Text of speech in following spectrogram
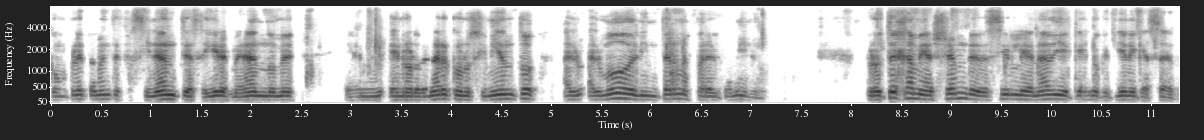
completamente fascinante a seguir esmerándome en, en ordenar conocimiento al, al, modo de linternas para el camino. Protéjame a Shem de decirle a nadie qué es lo que tiene que hacer,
